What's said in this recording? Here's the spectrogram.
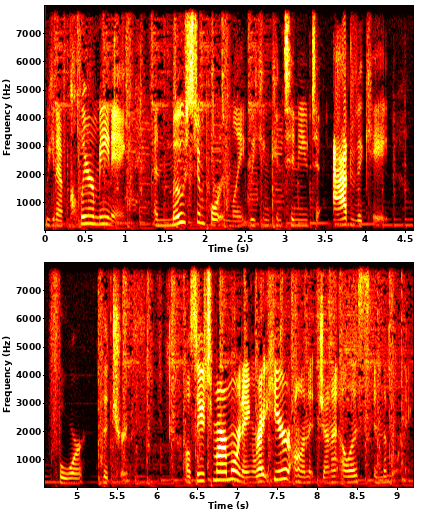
we can have clear meaning, and most importantly, we can continue to advocate for the truth. I'll see you tomorrow morning right here on Jenna Ellis in the Morning.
